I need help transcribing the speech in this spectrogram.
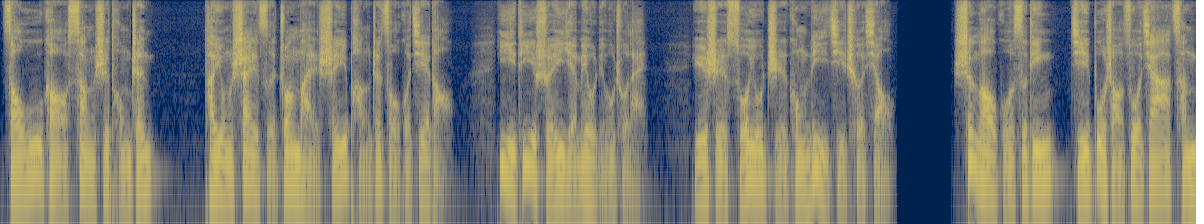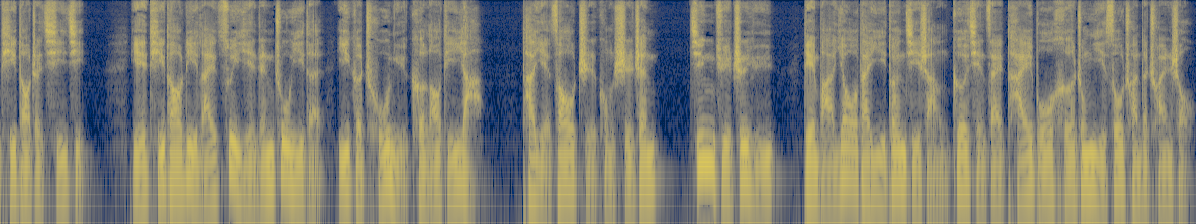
遭诬告丧失童贞，她用筛子装满水捧着走过街道，一滴水也没有流出来，于是所有指控立即撤销。圣奥古斯丁及不少作家曾提到这奇迹，也提到历来最引人注意的一个处女克劳迪亚，她也遭指控失贞。惊惧之余，便把腰带一端系上搁浅在台伯河中一艘船的船首。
